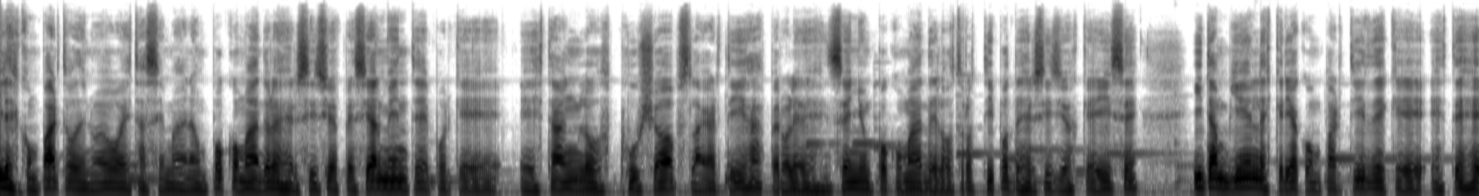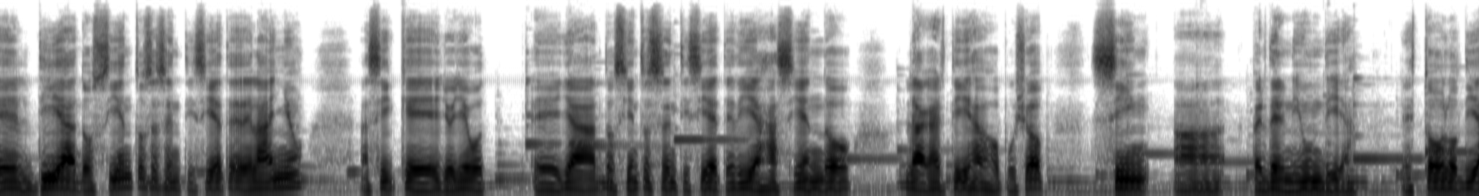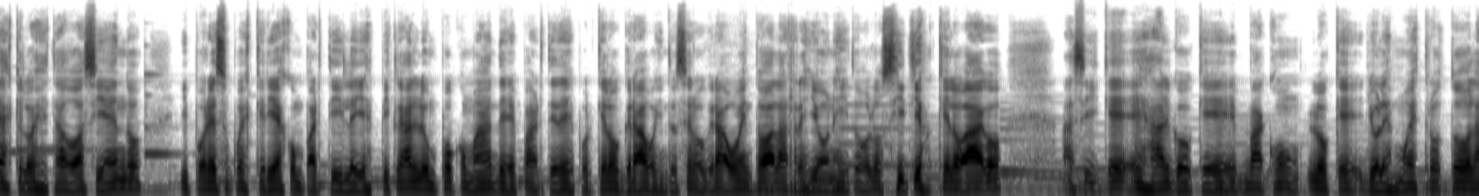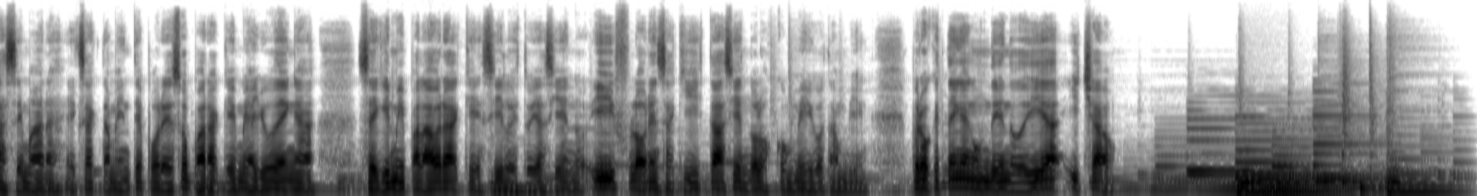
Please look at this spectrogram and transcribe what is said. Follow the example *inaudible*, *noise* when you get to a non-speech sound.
Y les comparto de nuevo esta semana un poco más de los ejercicios, especialmente porque están los push-ups, lagartijas, pero les enseño un poco más de los otros tipos de ejercicios que hice. Y también les quería compartir de que este es el día 267 del año, así que yo llevo eh, ya 267 días haciendo lagartijas o push-up sin ah, perder ni un día. Es todos los días que lo he estado haciendo y por eso pues quería compartirle y explicarle un poco más de parte de por qué los grabo. Entonces los grabo en todas las regiones y todos los *laughs* sitios que lo hago. Así que es algo que va con lo que yo les muestro todas las semanas, exactamente por eso, para que me ayuden a seguir mi palabra, que sí lo estoy haciendo. Y Florence aquí está haciéndolos conmigo también. Pero que tengan un lindo día y chao.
